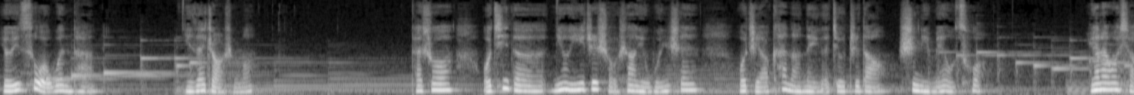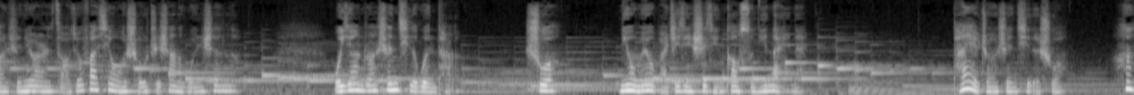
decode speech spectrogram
有一次我问她：“你在找什么？”他说：“我记得你有一只手上有纹身，我只要看到那个就知道是你没有错。原来我小侄女儿早就发现我手指上的纹身了。我佯装生气的问她，说：‘你有没有把这件事情告诉你奶奶？’他也装生气的说：‘哼，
